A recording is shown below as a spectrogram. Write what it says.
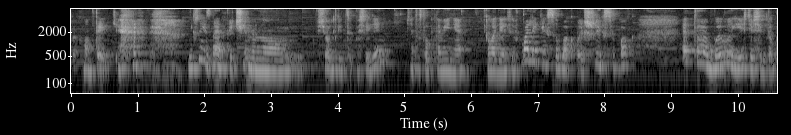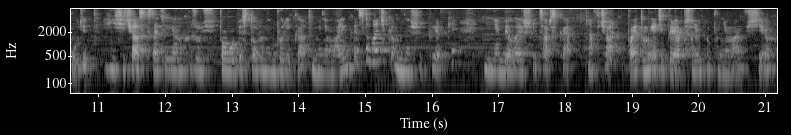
как Монтекки. никто не знает причины, но все длится по сей день. Это столкновение владельцев маленьких собак, больших собак — это было, есть и всегда будет. И сейчас, кстати, я нахожусь по обе стороны баррикад. У меня маленькая собачка, у меня шиперки, у меня белая швейцарская овчарка, поэтому я теперь абсолютно понимаю всех.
